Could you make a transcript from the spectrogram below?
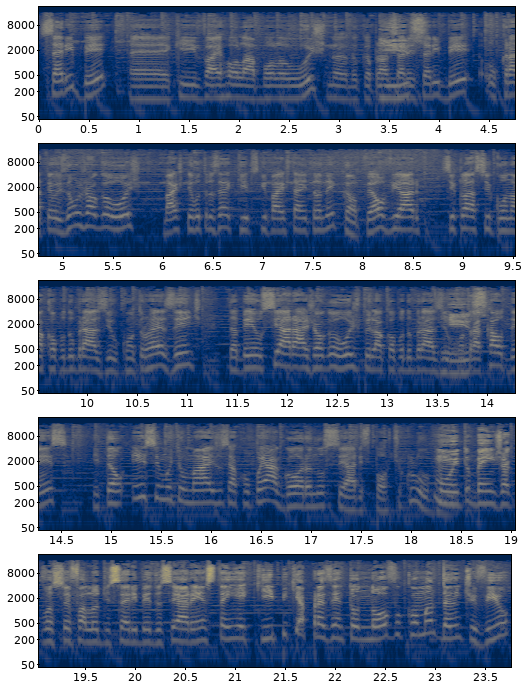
Série B, é, que vai rolar a bola hoje no, no Campeonato Isso. Cearense Série B. O Crateus não joga hoje, mas tem outras equipes que vai estar entrando em campo. Ferroviário se classificou na Copa do Brasil contra o Resende. Também o Ceará joga hoje pela Copa do Brasil Isso. contra a Caldense. Então, isso e muito mais você acompanha agora no Ceará Esporte Clube. Muito bem, já que você falou de Série B do Cearense, tem equipe que apresentou novo comandante, viu?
